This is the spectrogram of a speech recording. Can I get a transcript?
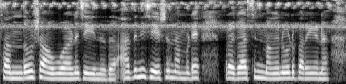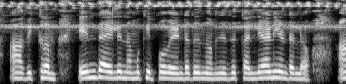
സന്തോഷമാവുകയാണ് ചെയ്യുന്നത്. അതിനുശേഷം നമ്മുടെ പ്രകാശൻ മകനോട് പറയാണ് ആ വിക്രം എന്തായാലും നമുക്കിപ്പോൾ വേണ്ടതെന്ന് പറഞ്ഞത് കല്യാണി ഉണ്ടല്ലോ ആ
